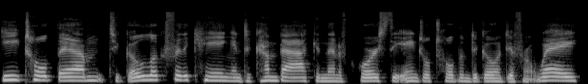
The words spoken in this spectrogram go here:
he told them to go look for the king and to come back. And then, of course, the angel told them to go a different way.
